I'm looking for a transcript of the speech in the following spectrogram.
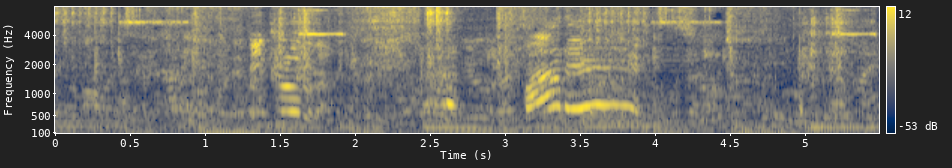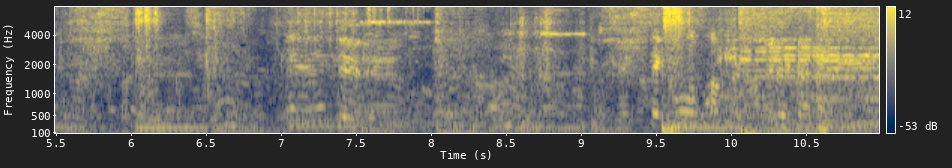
ピンクロードがマネー絶対テコーさんだよ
